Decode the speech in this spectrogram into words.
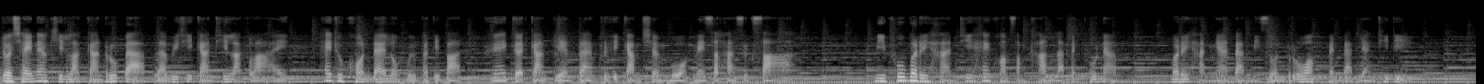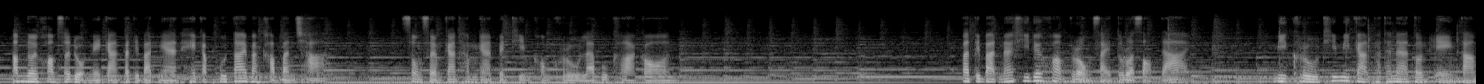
โดยใช้แนวคิดหลักการรูปแบบและวิธีการที่หลากหลาย ให้ทุกคนได้ลงมือปฏิบัติ เพื่อให้เกิดการเปลี่ยนแปลงพฤติกรรมเชิงบวกในสถานศึกษา มีผู้บริหารที่ให้ความสำคัญและเป็นผู้นำบริหารงานแบบมีส่วนร่วมเป็นแบบอย่างที่ดีอำนวยความสะดวกในการปฏิบัติงานให้กับผู้ใต้บังคับบัญชา ส่งเสริมการทำงานเป็นทีมของครูและบุคลากร ปฏิบัติหน้าที่ด้วยความโปร่งใสตรวจสอบได้ มีครูที่มีการพัฒนาตนเองตาม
